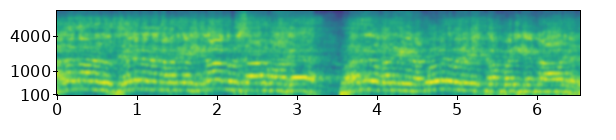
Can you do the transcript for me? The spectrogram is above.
அலங்காநல்லூர் ஜெகநாதன் அவர்கள் இலாகுரு சார்பாக வருக வருகை நட்போடு வரவேற்கப்படுகின்றார்கள்.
